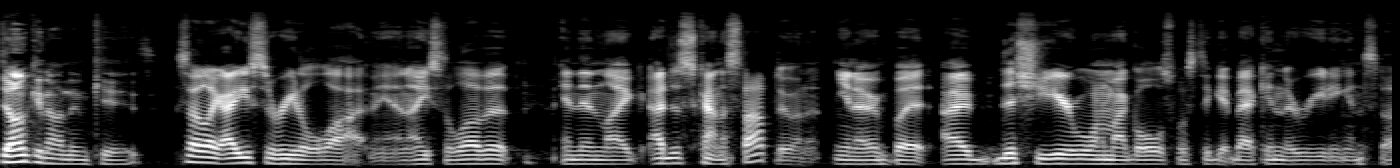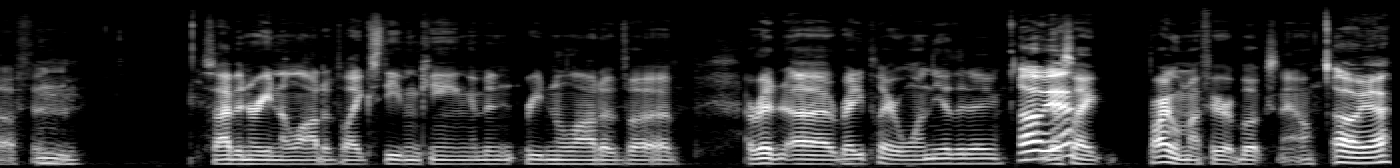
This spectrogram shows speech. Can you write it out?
Dunking on them kids. so like I used to read a lot, man. I used to love it, and then like I just kind of stopped doing it, you know. But I this year one of my goals was to get back into reading and stuff, and Mm. so I've been reading a lot of like Stephen King. I've been reading a lot of. uh I read uh Ready Player One the other day. Oh, yeah? that's like probably one of my favorite books now. Oh yeah.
